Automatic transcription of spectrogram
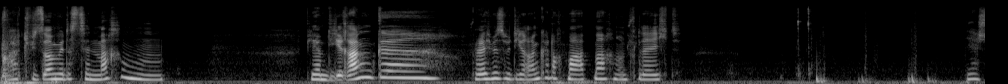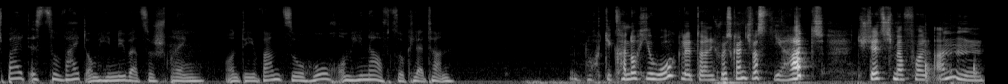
Gott, wie sollen wir das denn machen? Wir haben die Ranke. Vielleicht müssen wir die Ranke nochmal abmachen und vielleicht. Der Spalt ist zu weit, um hinüberzuspringen. Und die Wand so hoch, um hinaufzuklettern. Doch, die kann doch hier hochklettern. Ich weiß gar nicht, was die hat. Die stellt sich mal voll an.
